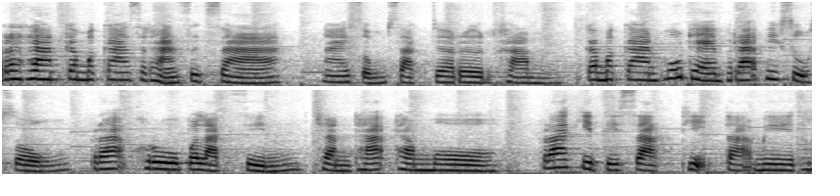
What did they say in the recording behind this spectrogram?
ประธานกรรมการสถานศึกษา นายสมศักดิ์เจริญคำ กรรมการผู้แทนพระภิกษุสงฆ์ พระครูประหลัดศิลป์ชันทะธรรมโม พระกิติศักดิ์ทิตะเมโท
